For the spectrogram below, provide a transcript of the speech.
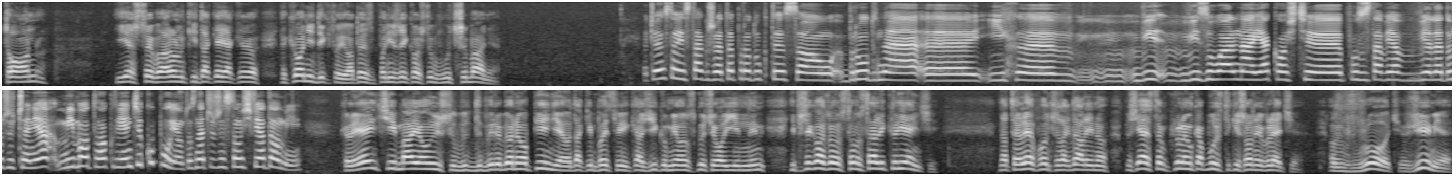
ton i jeszcze warunki takie, jakie, jakie oni dyktują, a to jest poniżej kosztów utrzymania. Często jest tak, że te produkty są brudne, e, ich wi wizualna jakość e, pozostawia wiele do życzenia. Mimo to klienci kupują, to znaczy, że są świadomi. Klienci mają już wyrobione opinie o takim powiedzmy Kaziku Miąsku czy o innym i przychodzą, są stali klienci. na telefon czy tak dalej. No, przecież ja jestem królem kapusty kiszonej w lecie, w, wróć, w zimie.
